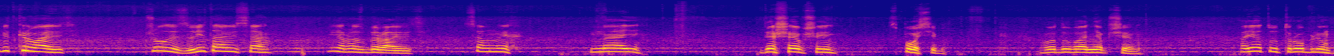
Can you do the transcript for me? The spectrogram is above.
відкривають. Пчоли злітаються і розбирають. Це в них найдешевший спосіб годування пчел. А я тут роблю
